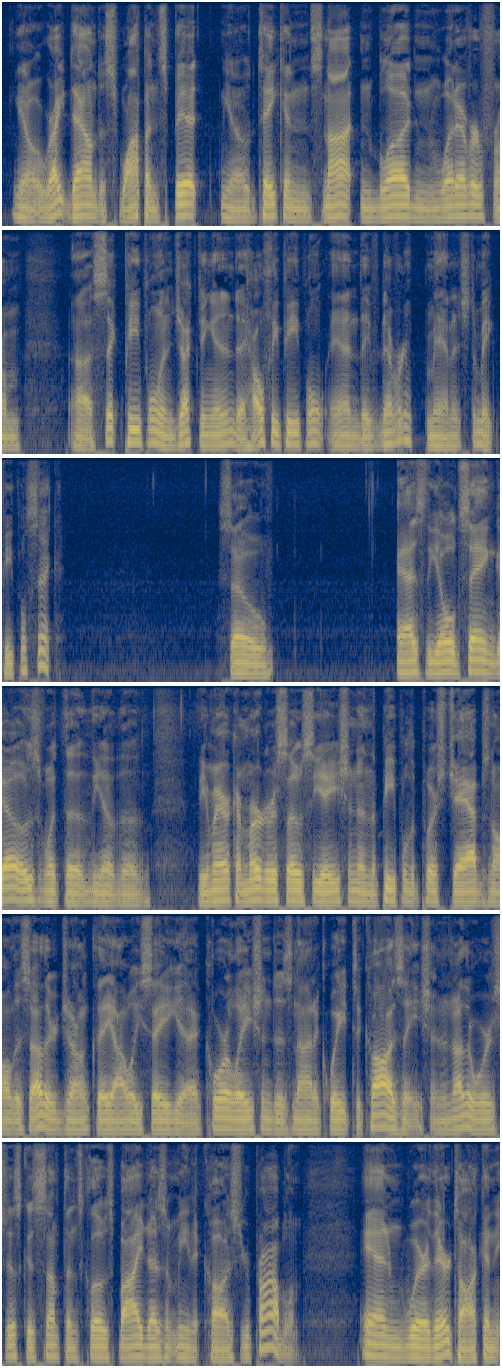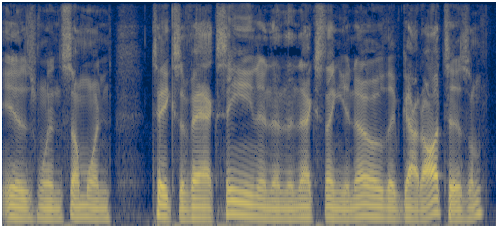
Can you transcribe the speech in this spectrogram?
You know, right down to swap and spit, you know, taking snot and blood and whatever from uh, sick people injecting it into healthy people, and they've never managed to make people sick. So, as the old saying goes, with the the uh, the the American Murder Association and the people that push jabs and all this other junk, they always say uh, correlation does not equate to causation. In other words, just because something's close by doesn't mean it caused your problem. And where they're talking is when someone takes a vaccine and then the next thing you know, they've got autism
